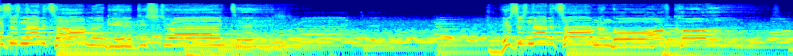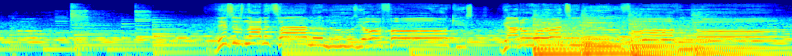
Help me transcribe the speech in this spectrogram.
This is not the time to get distracted. And this is not the time to go off course. This is not the time to lose your focus. Got a work to do.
